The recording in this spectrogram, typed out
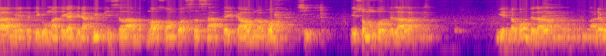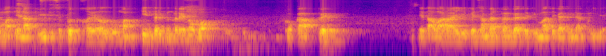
Paham ya, jadi umat kaji Nabi diselamatno sangka sesate kaum nopo si. Itu semua delalah. Ya nopo delalah. Mana umat Nabi disebut khairul umam, pinter-pintere nopo. Kok kabeh. Ya tak warai ben sampean bangga jadi umat kaji Nabi ya.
